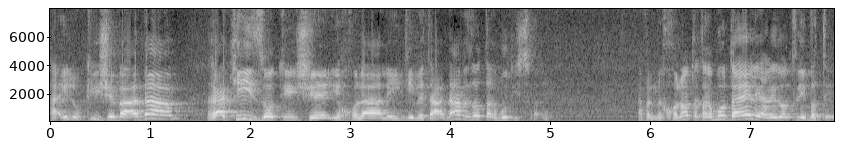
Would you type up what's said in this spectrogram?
האלוקי שבאדם, רק היא זאתי שיכולה להיטיב את האדם, וזאת תרבות ישראל. אבל מכונות התרבות האלה עלולות להיבטל,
